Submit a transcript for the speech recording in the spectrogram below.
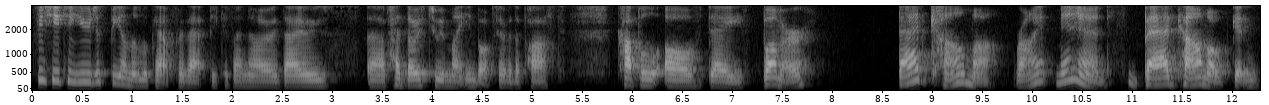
fishy to you, just be on the lookout for that because I know those, uh, I've had those two in my inbox over the past couple of days. Bummer bad karma, right? Man, this bad karma getting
